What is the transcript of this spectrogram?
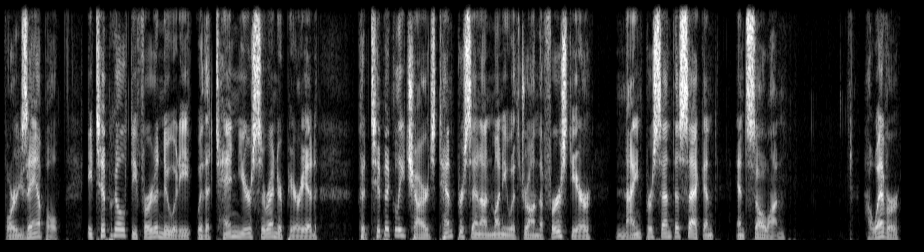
For example, a typical deferred annuity with a 10 year surrender period could typically charge 10% on money withdrawn the first year, 9% the second, and so on. However,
